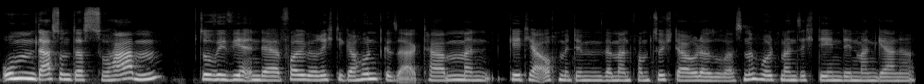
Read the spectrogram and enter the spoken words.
um das und das zu haben, so wie wir in der Folge richtiger Hund gesagt haben, man geht ja auch mit dem, wenn man vom Züchter oder sowas, ne, holt man sich den, den man gerne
